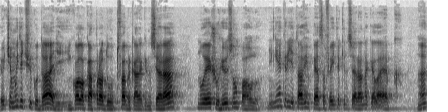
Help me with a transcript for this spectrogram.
Eu tinha muita dificuldade em colocar produto fabricado aqui no Ceará no eixo Rio e São Paulo. Ninguém acreditava em peça feita aqui no Ceará naquela época. Né?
